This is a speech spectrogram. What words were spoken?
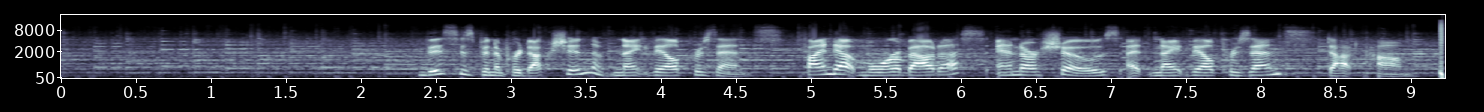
This has been a production of Night Vale Presents. Find out more about us and our shows at nightvalepresents.com.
